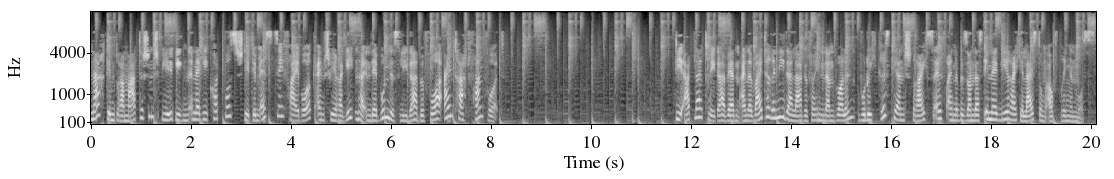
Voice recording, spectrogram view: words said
Nach dem dramatischen Spiel gegen Energie Cottbus steht dem SC Freiburg ein schwerer Gegner in der Bundesliga bevor, Eintracht Frankfurt. Die Adlerträger werden eine weitere Niederlage verhindern wollen, wodurch Christian Streichs Elf eine besonders energiereiche Leistung aufbringen muss.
